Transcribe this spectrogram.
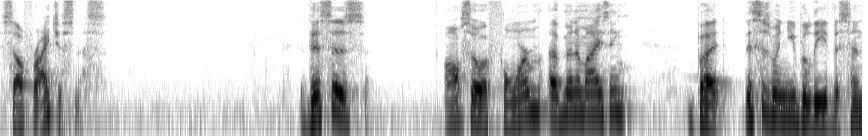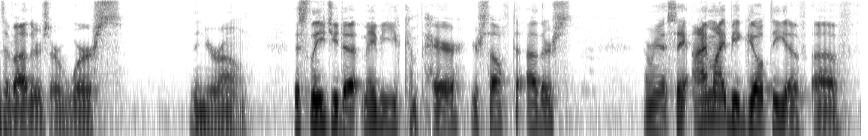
self righteousness. This is also a form of minimizing, but this is when you believe the sins of others are worse than your own. This leads you to maybe you compare yourself to others. And we're going to say, I might be guilty of, of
